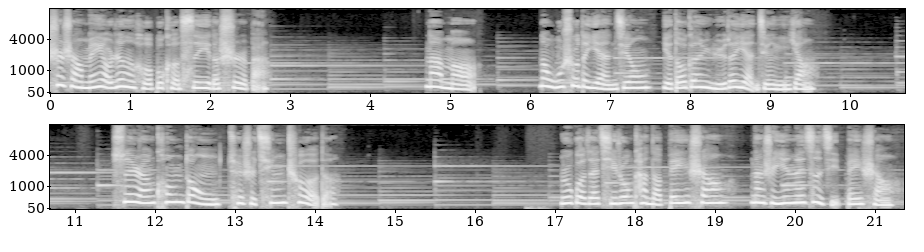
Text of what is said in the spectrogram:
世上没有任何不可思议的事吧？那么，那无数的眼睛也都跟鱼的眼睛一样，虽然空洞，却是清澈的。如果在其中看到悲伤，那是因为自己悲伤。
